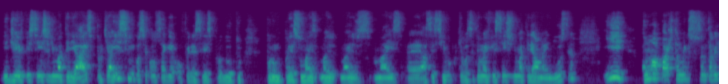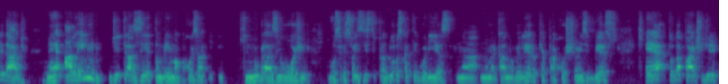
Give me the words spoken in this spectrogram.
e de eficiência de materiais, porque aí sim você consegue oferecer esse produto por um preço mais, mais, mais, mais é, acessível, porque você tem uma eficiência de material na indústria e com uma parte também de sustentabilidade. Né? Além de trazer também uma coisa que no Brasil hoje você só existe para duas categorias na, no mercado noveleiro, que é para colchões e berços, que é toda a parte de,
